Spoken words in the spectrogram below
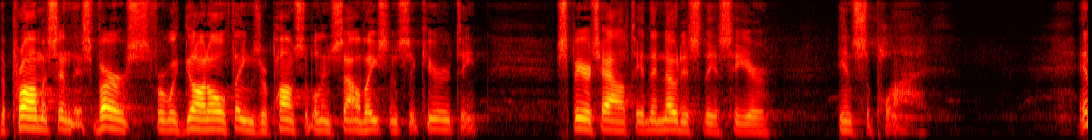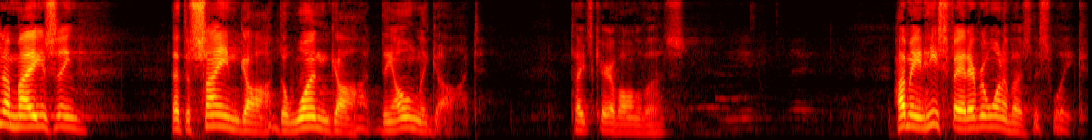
the promise in this verse for with God all things are possible in salvation and security spirituality. And then notice this here in supply. Isn't amazing that the same God, the one God, the only God, takes care of all of us? I mean, He's fed every one of us this week.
